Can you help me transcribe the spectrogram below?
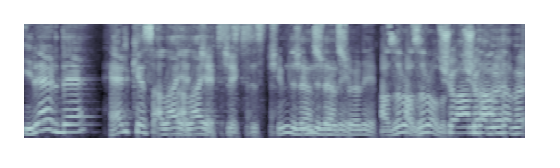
İleride herkes alay, Alay edecek, edecek sistem. Şimdiden, Şimdiden söyleyeyim. söyleyeyim. Hazır olun. Hazır olun. Şu anda, Şu anda böyle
